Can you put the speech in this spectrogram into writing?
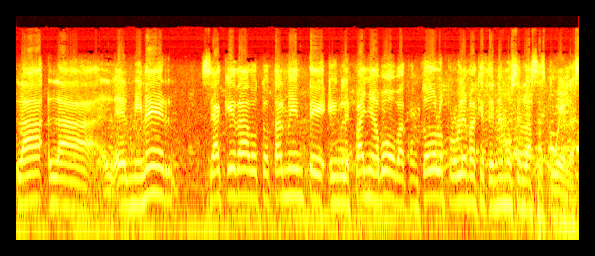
el MINER se ha quedado totalmente en la España boba con todos los problemas que tenemos en las escuelas.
